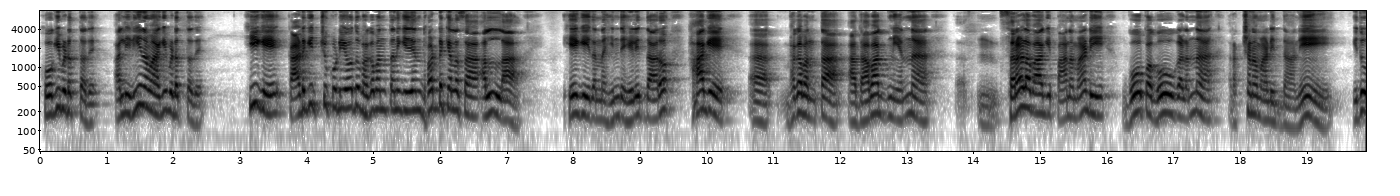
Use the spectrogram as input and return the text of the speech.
ಹೋಗಿಬಿಡುತ್ತದೆ. ಅಲ್ಲಿ ಲೀನವಾಗಿ ಬಿಡುತ್ತದೆ. ಹೀಗೆ ಕಾಡ್ಗಿಚ್ಚು ಕುಡಿಯೋದು ಭಗವಂತನಿಗೆ ಏನು ದೊಡ್ಡ ಕೆಲಸ ಅಲ್ಲ. ಹೇಗೆ ಇದನ್ನು ಹಿಂದೆ ಹೇಳಿದ್ದಾರೋ ಹಾಗೆ ಭಗವಂತ ಆ ದಾವಾಗ್ನಿಯನ್ನು ಸರಳವಾಗಿ ಪಾನ ಮಾಡಿ ಗೋಪ ಗೋವುಗಳನ್ನು ರಕ್ಷಣೆ ಮಾಡಿದ್ದಾನೆ. ಇದು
